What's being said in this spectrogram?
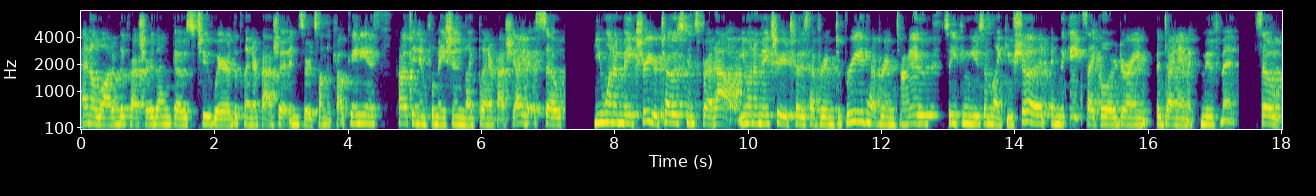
And a lot of the pressure then goes to where the plantar fascia inserts on the calcaneus, causing inflammation like plantar fasciitis. So you want to make sure your toes can spread out. You want to make sure your toes have room to breathe, have room to move, so you can use them like you should in the gait cycle or during a dynamic movement. So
